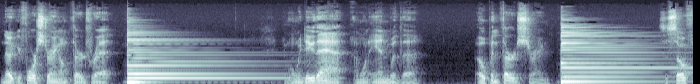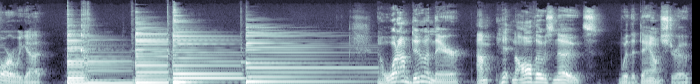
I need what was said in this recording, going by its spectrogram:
note your fourth string on third fret. And when we do that, I'm going to end with the open third string. So, so far we got. Now what I'm doing there, I'm hitting all those notes with a downstroke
